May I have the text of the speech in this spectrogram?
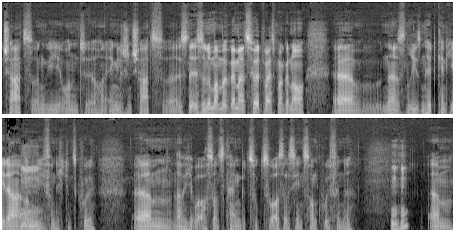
Charts irgendwie und äh, auch in englischen Charts. Äh, ist, ist eine Nummer, wenn man es hört, weiß man genau, äh, ne, ist ein Riesenhit, kennt jeder, Mhm. irgendwie fand ich ganz cool. Ähm, habe ich aber auch sonst keinen Bezug zu, außer dass ich den Song cool finde. Mhm. Ähm,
